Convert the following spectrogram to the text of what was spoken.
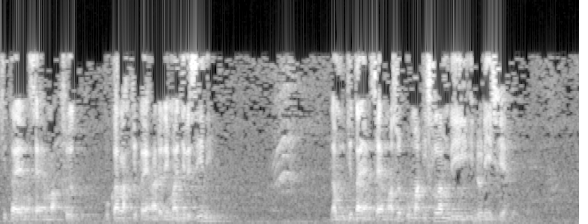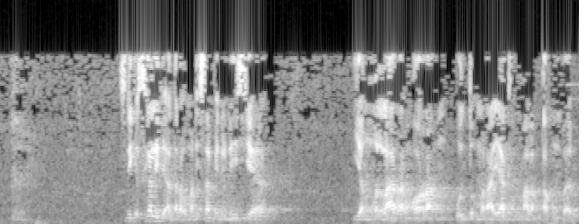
Kita yang saya maksud bukanlah kita yang ada di majelis ini. Namun kita yang saya maksud umat Islam di Indonesia. Sedikit sekali di antara umat Islam Indonesia yang melarang orang untuk merayakan malam tahun baru.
